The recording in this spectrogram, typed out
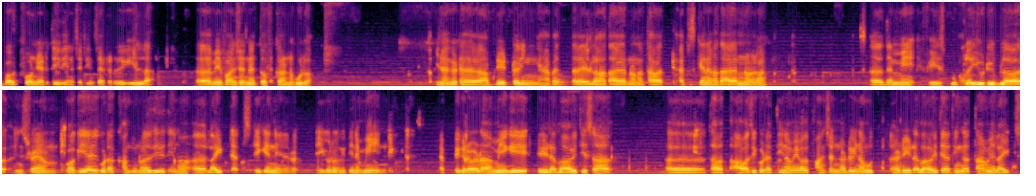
බෞ් ෆෝන් යට තින සිටින් සට ගල්ලා මේ පංශන්න තොෆ් කරන්න පුළුව ඉළඟට අප්ඩේට්ලින් හ පැත්තර එල්ලා කතා කරන්නන තවත් ඇප්ස් ගැන කතා කරන්නවන දැම් මේ ෆෙස්බුක්ල YouTubeල ඉන්ස්ට්‍රම් වගේ ගොඩක් කඳුනාදී තින ලයිට් ඇප්ස් එකන ඒගොලොගේ තින මේන් ඇප් එකට වඩා මේගේ ඩේඩ භාවිතිසා තවත් ආවසිකොට ඇතින මේවල් ෆංශන් අඩු නමුත් ඩේඩ භාවිතය ඇතින්ගත්තා මේ ලයිට්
